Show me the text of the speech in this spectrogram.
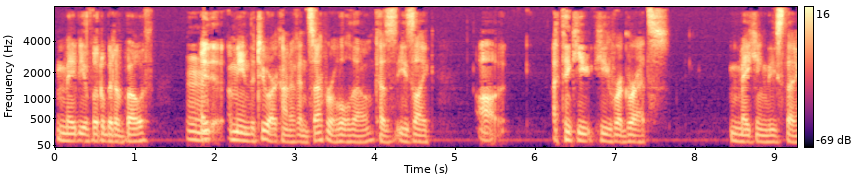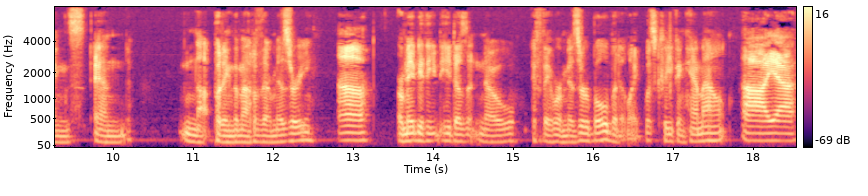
maybe a little bit of both. I, I mean, the two are kind of inseparable though, because he's like, uh, I think he, he regrets making these things and not putting them out of their misery. Uh, Or maybe he, he doesn't know if they were miserable, but it like was creeping him out. ah, yeah.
